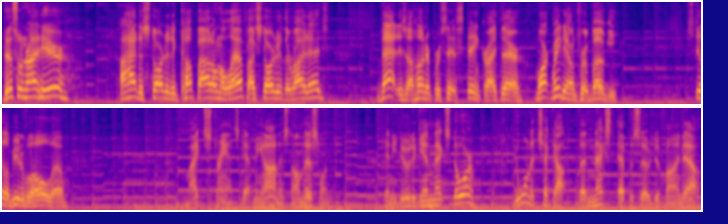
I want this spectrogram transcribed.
This one right here, I had to start at a cup out on the left. I started at the right edge. That is 100% stink right there. Mark me down for a bogey. Still a beautiful hole though. Mike Strantz kept me honest on this one. Can he do it again next door? You'll want to check out the next episode to find out.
